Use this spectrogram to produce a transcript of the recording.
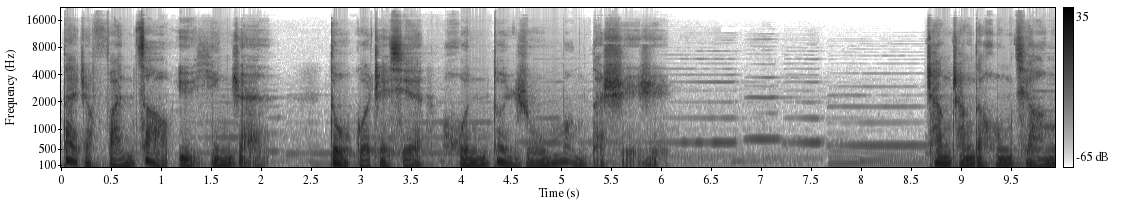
带着烦躁与隐忍，度过这些混沌如梦的时日。长长的红墙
